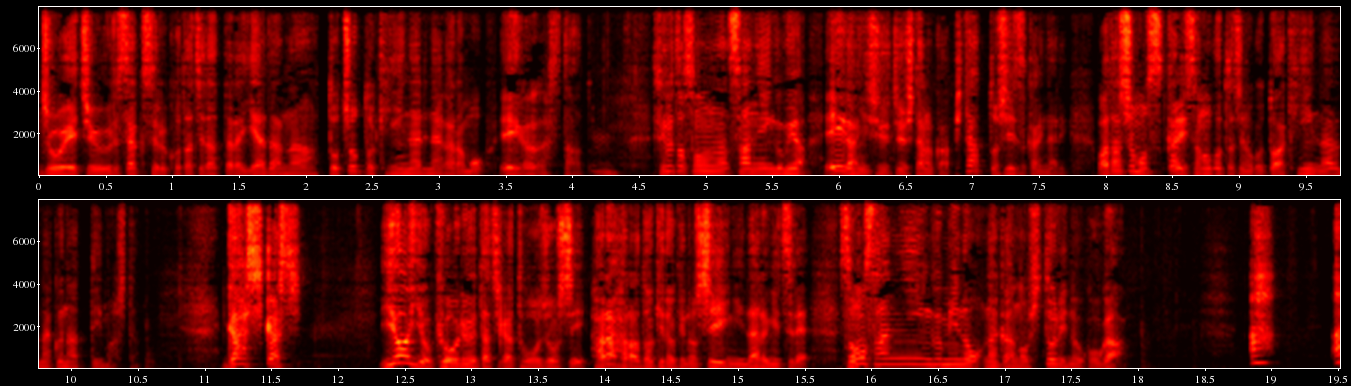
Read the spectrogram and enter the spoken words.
上映中うるさくする子たちだったら嫌だなとちょっと気になりながらも映画がスタート、するとその3人組は映画に集中したのかピタッと静かになり私もすっかりその子たちのことは気にならなくなっていました。がしかしいよいよ恐竜たちが登場しハラハラドキドキのシーンになるにつれその3人組の中の1人の子があ、あ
